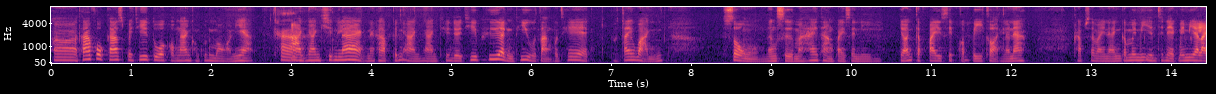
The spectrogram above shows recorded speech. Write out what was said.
เอ่อถ้าโฟกัสไปที่ตัวของงานของคุณหมอเนี่ยค่ะ อ่านงานชิ้นแรกนะครับ เป็นอ่านงานที่โดยที่เพื่อนที่อยู่ต่างประเทศอยู่ไต้หวัน ส่งหนังสือมาให้ทางไปรษณีย์ย้อนกลับไปสิบกว่าปีก่อนแล้วนะครับสมัยนั้นก็ไม่มีอินเทอร์เน็ตไม่มีอะไร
